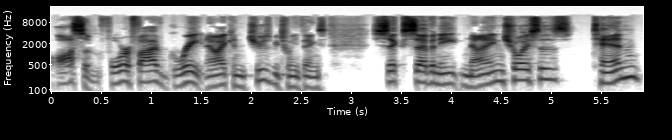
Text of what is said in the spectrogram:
awesome. Four or five, great. Now I can choose between things. Six, seven, eight, nine choices, 10.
